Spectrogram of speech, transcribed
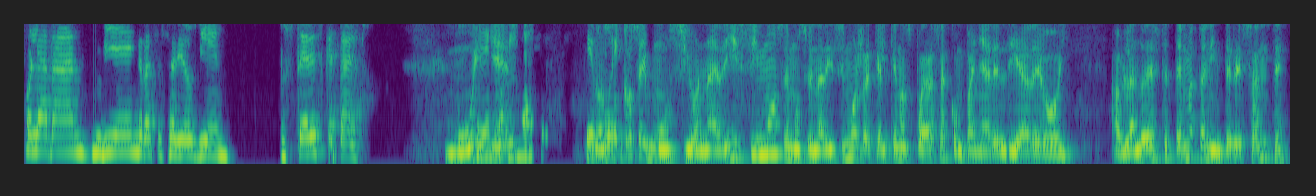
Hola Dan, bien, gracias a Dios, bien. ¿Ustedes qué tal? Muy bien. Nosotros emocionadísimos, emocionadísimos, Raquel, que nos puedas acompañar el día de hoy, hablando de este tema tan interesante.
